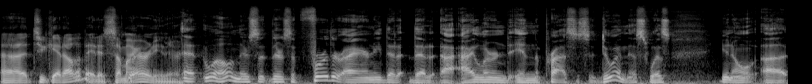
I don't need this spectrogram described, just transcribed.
uh, to get elevated. Some irony there. And, well, and there's a, there's a further irony that that I I learned in the process of doing this was, you know, uh,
